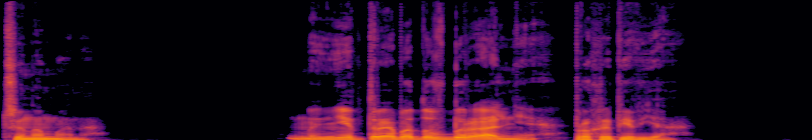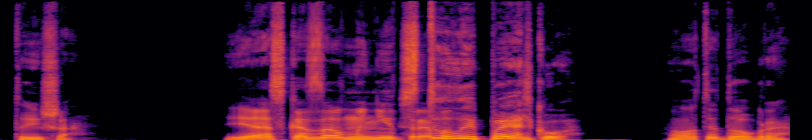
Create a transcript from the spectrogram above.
Чи на мене? Мені треба до вбиральні, прохрипів я. Тиша. Я сказав, мені треба. Столи пельку. От і добре.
